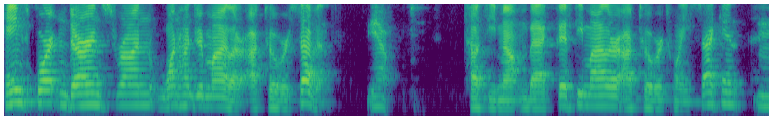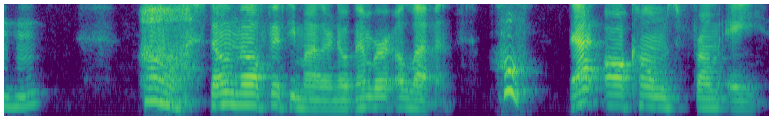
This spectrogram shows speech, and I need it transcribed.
Hainesport Endurance Run 100 miler, October 7th. Yeah. Tussey Mountain Back 50 miler, October 22nd. Mm-hmm. Oh, Stone Mill 50 miler, November 11th. Whew. That all comes from a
